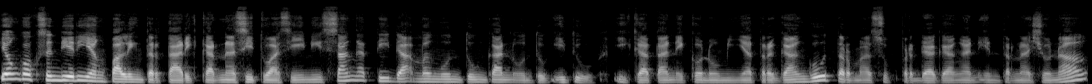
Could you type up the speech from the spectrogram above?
Tiongkok sendiri yang paling tertarik karena situasi ini sangat tidak menguntungkan untuk itu. Ikatan ekonominya terganggu termasuk perdagangan internasional,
